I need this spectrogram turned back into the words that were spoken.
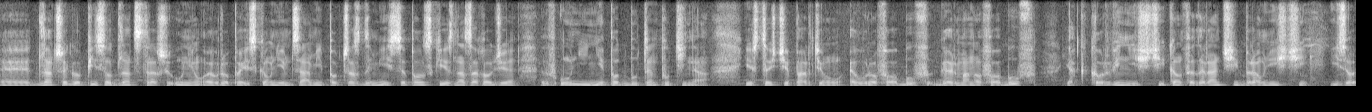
E, dlaczego PiS od lat straszy Unią Europejską, Niemcami, podczas gdy miejsce Polski jest na zachodzie w Unii nie pod butem Putina? Jesteście partią eurofobów, germanofobów, jak korwiniści, konfederaci, brauniści i zo-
